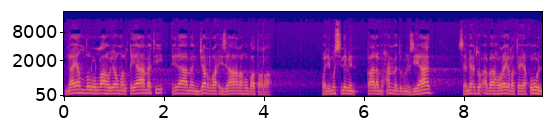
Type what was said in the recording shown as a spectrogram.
لا ينظر الله يوم القيامة إلى من جر إزاره بطرا. ولمسلم قال محمد بن زياد سمعت أبا هريرة يقول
